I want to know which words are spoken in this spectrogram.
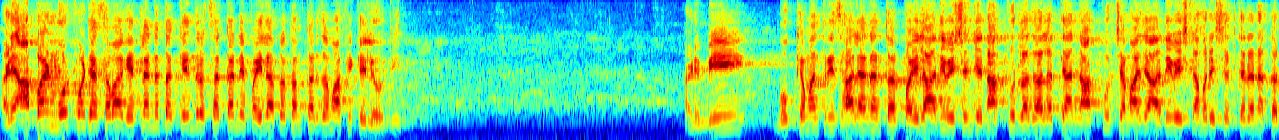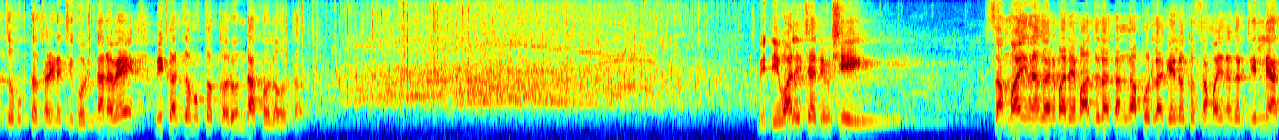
आणि आपण मोठमोठ्या सभा घेतल्यानंतर केंद्र सरकारने पहिल्या प्रथम कर्जमाफी केली होती. आणि मी मुख्यमंत्री झाल्यानंतर पहिलं अधिवेशन जे नागपूरला झालं त्या नागपूरच्या माझ्या अधिवेशनामध्ये शेतकऱ्यांना कर्जमुक्त करण्याची घोषणा नव्हे मी कर्जमुक्त करून दाखवलं होतं. मी दिवाळीच्या दिवशी संभाजीनगरमध्ये बाजूला गंगापूरला गेलो होतो संभाजीनगर जिल्ह्यात.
